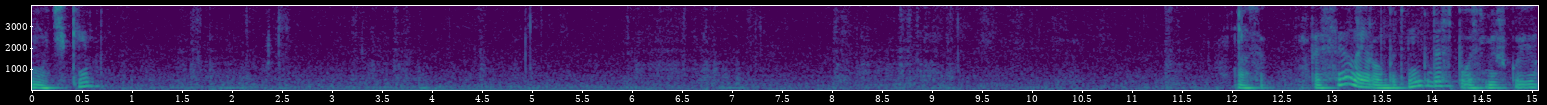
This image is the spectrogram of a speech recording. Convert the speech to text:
Очки. Ось веселий робот, він буде з посмішкою.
